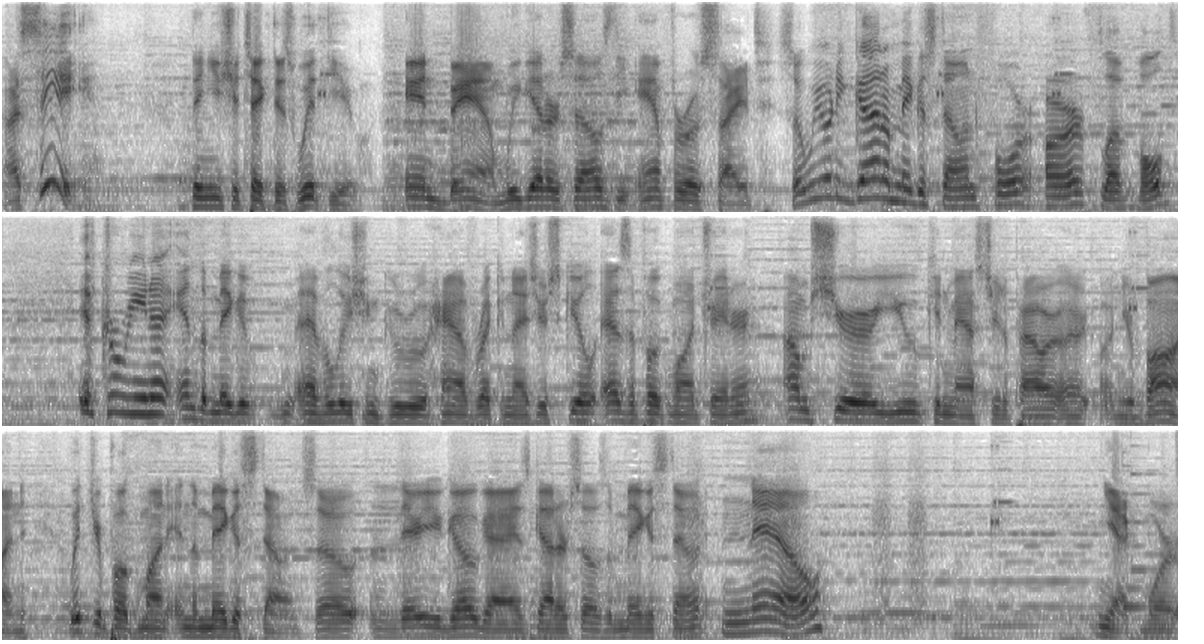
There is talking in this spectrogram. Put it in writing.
I see. Then you should take this with you. And bam, we get ourselves the Ampharosite. So we already got a Mega Stone for our Fluff Volt. If Korrina and the Mega Evolution Guru have recognized your skill as a Pokemon trainer, I'm sure you can master the power on your bond with your Pokemon in the Mega Stone. So there you go, guys. Got ourselves a Mega Stone. Now, yeah, more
